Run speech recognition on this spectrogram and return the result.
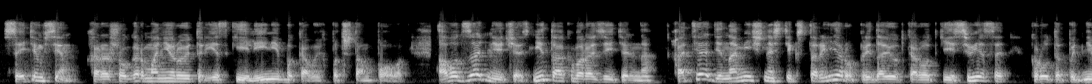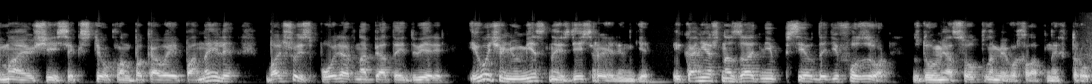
С этим всем хорошо гармонируют резкие линии боковых подштамповок. А вот задняя часть не так выразительна. Хотя динамичность экстерьеру придают короткие свесы, круто поднимающиеся к стеклам боковые панели, большой спойлер на пятой двери и очень уместные здесь рейлинги. И, конечно, задний псевдодиффузор с двумя соплами выхлопных труб.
